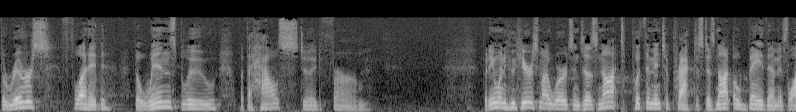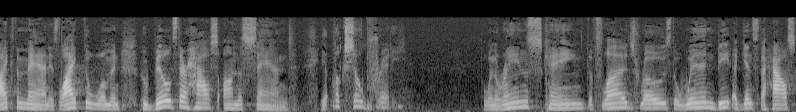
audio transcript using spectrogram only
The rivers flooded. The winds blew, but the house stood firm. But anyone who hears my words and does not put them into practice, does not obey them, is like the man, is like the woman who builds their house on the sand. It looks so pretty. But when the rains came, the floods rose, the wind beat against the house,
